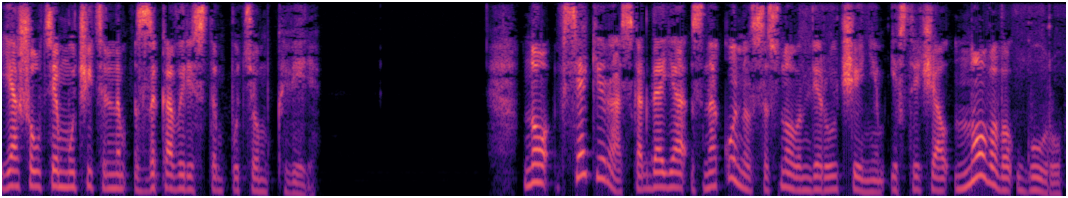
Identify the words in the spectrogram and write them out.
я шел тем мучительным заковыристым путем к вере. Но всякий раз, когда я знакомился с новым вероучением и встречал нового гуру,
